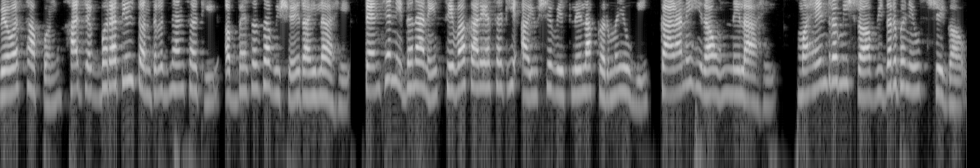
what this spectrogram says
व्यवस्थापन हा जगभरातील तंत्रज्ञांसाठी अभ्यासाचा विषय राहिला आहे. त्यांच्या निधनाने सेवा कार्यासाठी आयुष्य वेचलेला कर्मयोगी काळाने हिरावून नेला आहे. महेंद्र मिश्रा विदर्भ न्यूज शेगाव.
